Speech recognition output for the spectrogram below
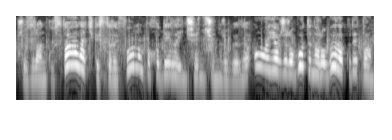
що зранку встала, тільки з телефоном походила інше нічого не робила. О, я вже роботи наробила, куди там.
